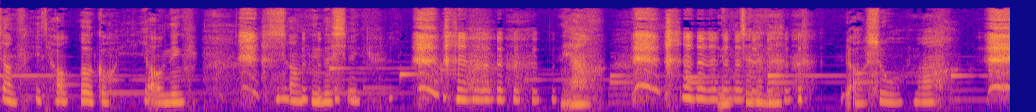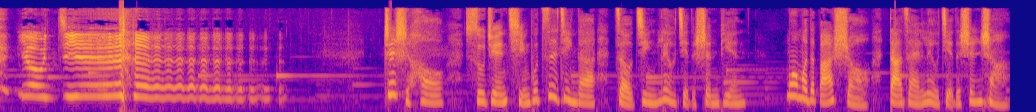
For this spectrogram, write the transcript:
像一条恶狗咬您，伤您的心，娘，您真的能饶恕我吗？永杰。这时候，苏娟情不自禁的走进六姐的身边，默默的把手搭在六姐的身上。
